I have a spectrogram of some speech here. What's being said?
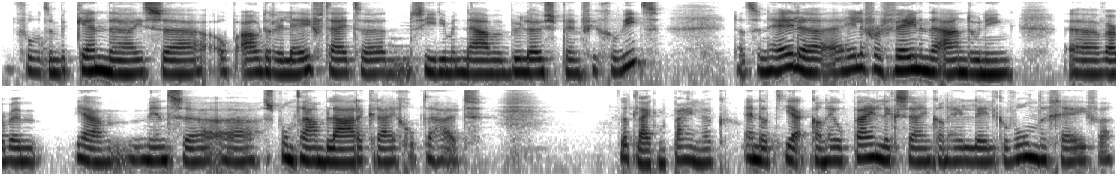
bijvoorbeeld een bekende is uh, op oudere leeftijd, zie je die met name buleus pemphigoïd. Dat is een hele, hele vervelende aandoening, waarbij ja, mensen spontaan blaren krijgen op de huid. Dat lijkt me pijnlijk. En dat ja, kan heel pijnlijk zijn, kan hele lelijke wonden geven.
